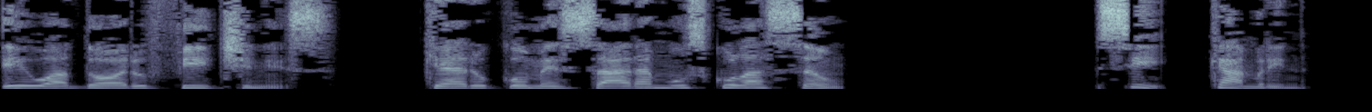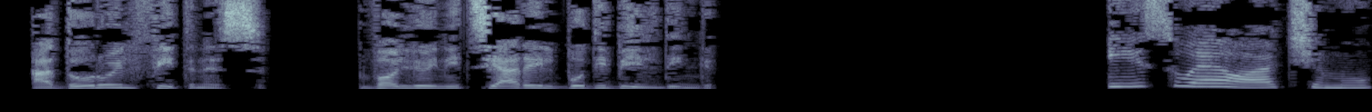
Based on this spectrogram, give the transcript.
Eu adoro fitness. Quero começar a musculação. Sì, Camrin. Adoro il fitness. Voglio iniziare il bodybuilding. Isso é ótimo,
